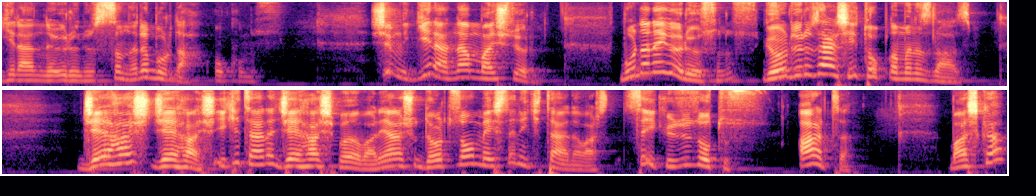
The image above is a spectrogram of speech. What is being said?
Girenle ürünün sınırı burada okumuz. Şimdi girenden başlıyorum. Burada ne görüyorsunuz? Gördüğünüz her şeyi toplamanız lazım. CH, CH. iki tane CH bağı var. Yani şu 415'ten iki tane var. 830. Artı. Başka?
